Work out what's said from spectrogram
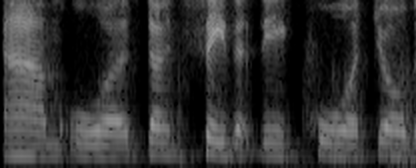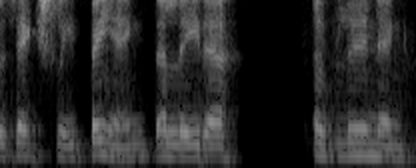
um, or don't see that their core job is actually being the leader of learning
